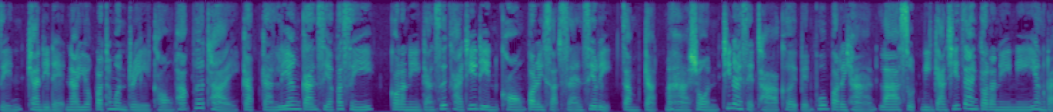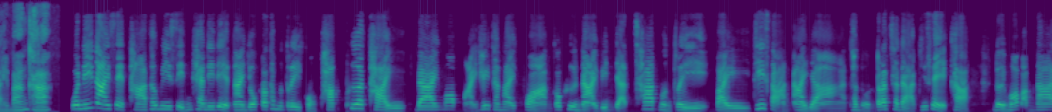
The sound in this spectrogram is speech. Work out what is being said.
สินแคนดิเดตนายกรัฐมนตรีของพรรคเพื่อไทย กับการเลี่ยงการเสียภาษีกรณีการซื้อขายที่ดินของบริษัทแสนสิริ จำกัดมหาชน ที่นายเศรษฐาเคยเป็นผู้บริหาร ล่าสุดมีการชี้แจงกรณีนี้อย่างไรบ้างคะ วันนี้นายเศรษฐาทวีสินแคนดิเดตนายกรัฐมนตรีของพรรคเพื่อไทย ได้มอบหมายให้ทนายความก็คือนายวินยัตชาติมนตรีไปที่ศาลอาญา ถนนรัชดาพิเศษค่ะ โดยมอบอำนาจ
